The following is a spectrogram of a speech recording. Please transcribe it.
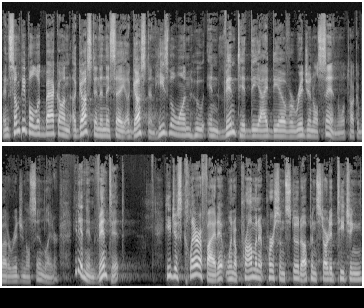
And some people look back on Augustine and they say, Augustine, he's the one who invented the idea of original sin. We'll talk about original sin later. He didn't invent it, he just clarified it when a prominent person stood up and started teaching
